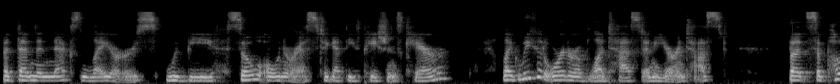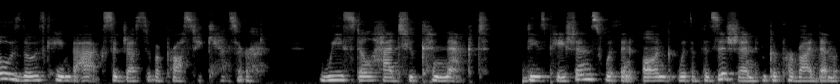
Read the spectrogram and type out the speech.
but then the next layers would be so onerous to get these patients care. Like we could order a blood test and a urine test, but suppose those came back suggestive of prostate cancer. We still had to connect these patients with an on with a physician who could provide them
